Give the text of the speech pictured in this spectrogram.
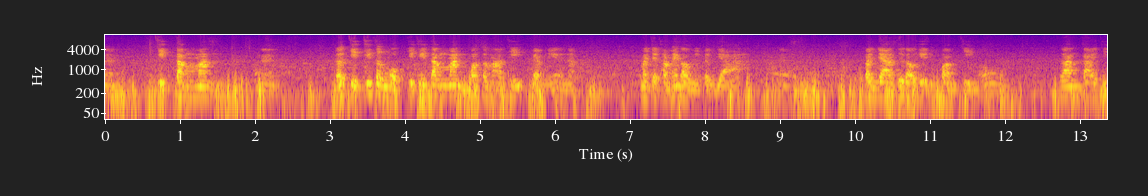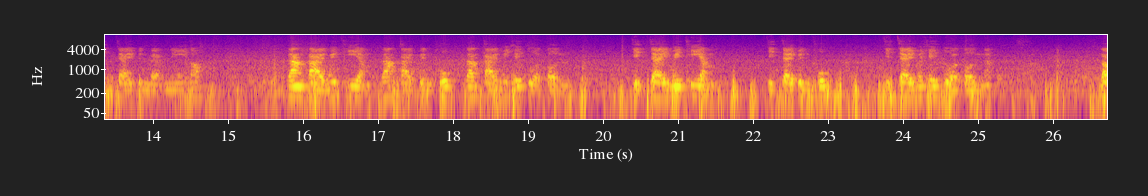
นะจิตตั้งมั่น แล้วจิตที่สงบจิตที่ตั้งมั่นเพราะสมาธิแบบนี้นะมันจะทำให้เรามีปัญญา ปัญญาคือเราเห็นความจริงโอ้ร่างกายจิตใจเป็นแบบนี้เนาะร่างกายไม่เที่ยง ร่างกายเป็นทุกข์ร่างกายไม่ใช่ตัวตน จิตใจไม่เที่ยง จิตใจเป็นทุกข์จิตใจไม่ใช่ตัวตนนะเรา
